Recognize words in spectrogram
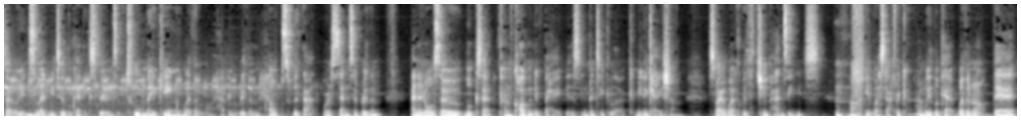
So it's led me to look at experience of tool making, whether or not having rhythm helps with that or a sense of rhythm. And it also looks at kind of cognitive behaviors, in particular communication. So I work with chimpanzees mm-hmm. uh, in West Africa and we look at whether or not their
